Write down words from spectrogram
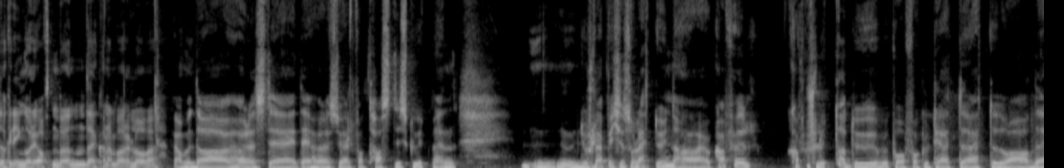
dere, inngår i aftenbønnen, det kan jeg bare love. Ja, men da høres det, det høres jo helt fantastisk ut, men du slipper ikke så lett unna. Hvorfor, hvorfor slutta du på fakultetet etter du hadde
